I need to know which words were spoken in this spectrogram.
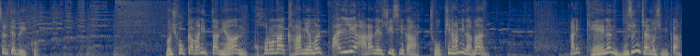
쓸 때도 있고. 뭐 효과만 있다면 코로나 감염을 빨리 알아낼 수 있으니까 좋긴 합니다만 아니 개는 무슨 잘못입니까?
